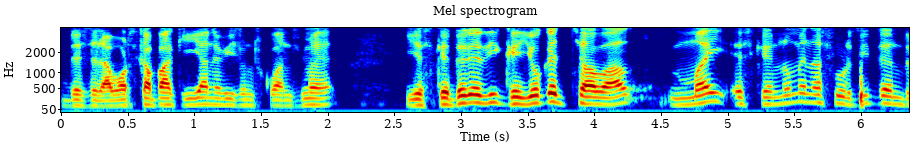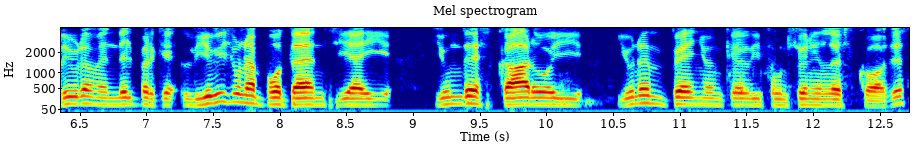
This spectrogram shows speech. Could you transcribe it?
des de llavors cap aquí ja n'he vist uns quants més, i és que t'he de dir que jo aquest xaval mai és que no me n'ha sortit en riure'm d'ell perquè li he vist una potència i, i un descaro i, i un empenyo en què li funcionin les coses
